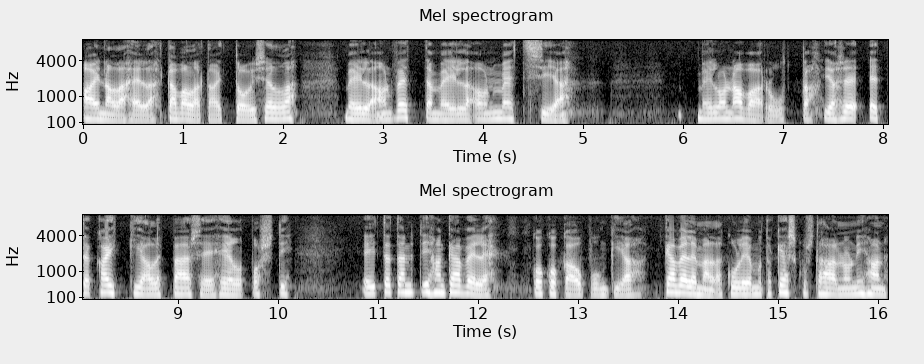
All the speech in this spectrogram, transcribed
aina lähellä tavalla tai toisella – Meillä on vettä, meillä on metsiä, meillä on avaruutta ja se, että kaikkialle pääsee helposti. Ei tätä nyt ihan kävele koko kaupunkia kävelemällä kulje, mutta keskustahan on ihan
